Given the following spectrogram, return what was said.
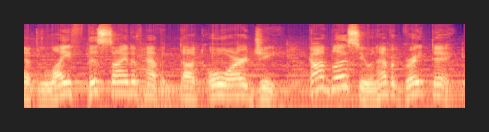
at lifethissideofheaven.org. God bless you and have a great day.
